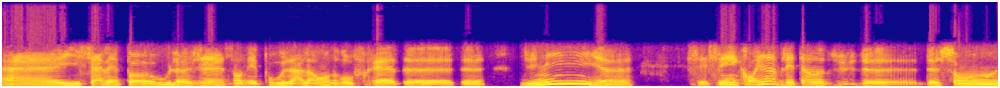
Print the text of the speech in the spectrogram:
Euh, il savait pas où logeait son épouse à Londres aux frais de, de d'Uni. Euh, c'est, incroyable l'étendue de, de son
